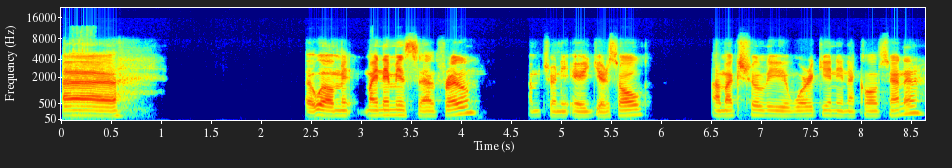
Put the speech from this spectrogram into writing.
Uh, uh, well, my, my name is Alfredo. I'm 28 years old. I'm actually working in a call center.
